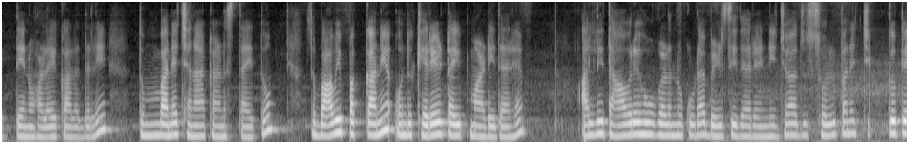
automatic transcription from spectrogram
ಇತ್ತೇನೋ ಹಳೆ ಕಾಲದಲ್ಲಿ ತುಂಬಾ ಚೆನ್ನಾಗಿ ಕಾಣಿಸ್ತಾ ಇತ್ತು. ಸೊ ಬಾವಿ ಪಕ್ಕನೇ ಒಂದು ಕೆರೆ ಟೈಪ್ ಮಾಡಿದ್ದಾರೆ. ಅಲ್ಲಿ ತಾವರೆ ಹೂಗಳನ್ನು ಕೂಡ ಬೆಳೆಸಿದ್ದಾರೆ. ನಿಜ, ಅದು ಸ್ವಲ್ಪನೇ ಚಿಕ್ಕಕ್ಕೆ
